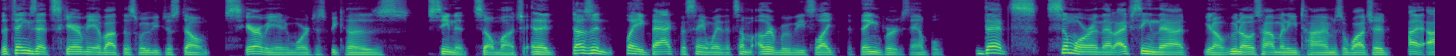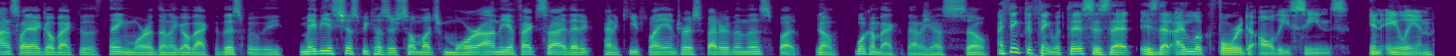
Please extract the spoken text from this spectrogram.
the things that scare me about this movie just don't scare me anymore just because I've seen it so much and it doesn't play back the same way that some other movies like The Thing, for example, that's similar in that I've seen that, you know, who knows how many times to watch it. I honestly, I go back to the thing more than I go back to this movie. Maybe it's just because there's so much more on the effects side that it kind of keeps my interest better than this, but you know, we'll come back to that, I guess. So I think the thing with this is that is that I look forward to all these scenes in Alien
